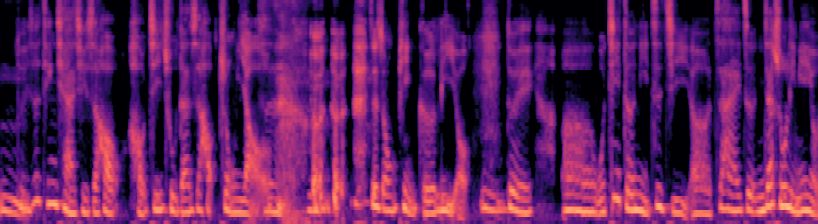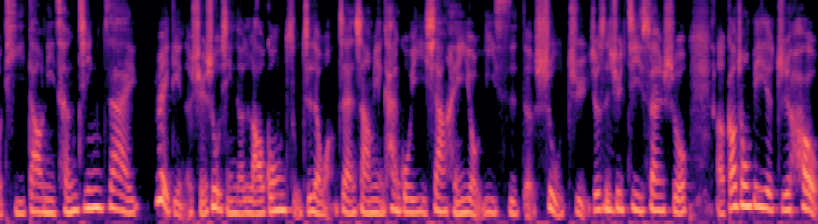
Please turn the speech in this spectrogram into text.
嗯，对，这听起来其实好好基础，但是好重要哦。是 这种品格力哦，嗯，对，呃，我记得你自己呃，在这你在书里面有提到，你曾经在。瑞典的学术型的劳工组织的网站上面看过一项很有意思的数据，就是去计算说，呃，高中毕业之后，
